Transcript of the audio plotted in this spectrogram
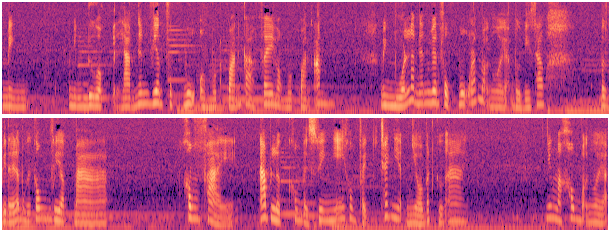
mình mình được làm nhân viên phục vụ ở một quán cà phê hoặc một quán ăn. Mình muốn làm nhân viên phục vụ lắm mọi người ạ bởi vì sao? Bởi vì đấy là một cái công việc mà không phải áp lực không phải suy nghĩ không phải trách nhiệm nhiều bất cứ ai. Nhưng mà không mọi người ạ.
